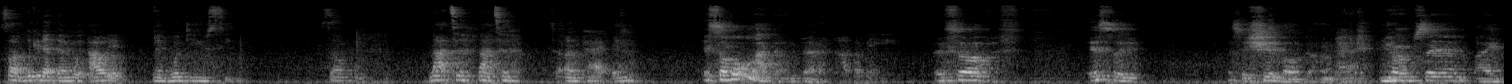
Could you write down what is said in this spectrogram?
So I'm looking at them without it. Like, what do you see? So, lot to lot to, to unpack and It's a whole lot to unpack. It's a, it's a, it's a shitload to unpack. You know what I'm saying? Like,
